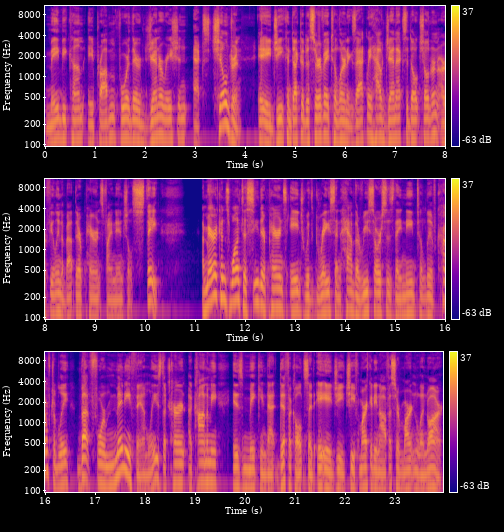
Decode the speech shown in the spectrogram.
may become a problem for their Generation X children. AAG conducted a survey to learn exactly how Gen X adult children are feeling about their parents' financial state. Americans want to see their parents age with grace and have the resources they need to live comfortably, but for many families, the current economy is making that difficult, said AAG Chief Marketing Officer Martin Lenoir.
